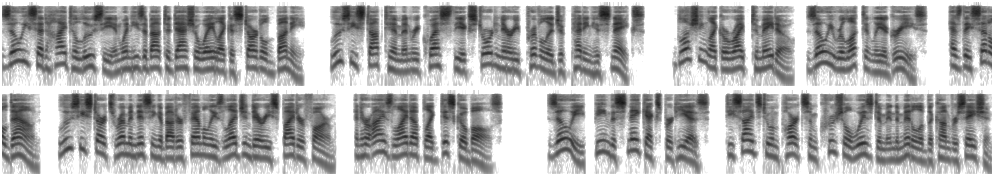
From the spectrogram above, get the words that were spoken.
Zoe said hi to Lucy and when he's about to dash away like a startled bunny, Lucy stopped him and requests the extraordinary privilege of petting his snakes. Blushing like a ripe tomato, Zoe reluctantly agrees. As they settle down, Lucy starts reminiscing about her family's legendary spider farm, and her eyes light up like disco balls. Zoe, being the snake expert he is, decides to impart some crucial wisdom in the middle of the conversation.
